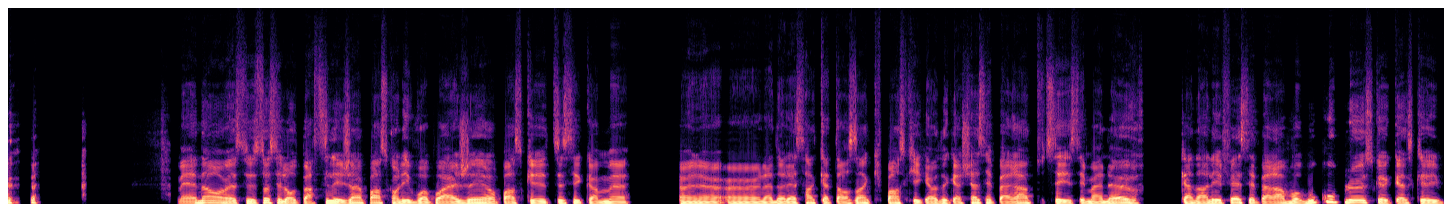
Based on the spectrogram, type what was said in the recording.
mais non, ça, c'est l'autre partie. Les gens pensent qu'on les voit pas agir. On pense que c'est comme euh, un, adolescent de 14 ans qui pense qu'il est capable de cacher à ses parents toutes ses manœuvres quand dans les faits, ses parents voient beaucoup plus que qu'est-ce qu'ils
